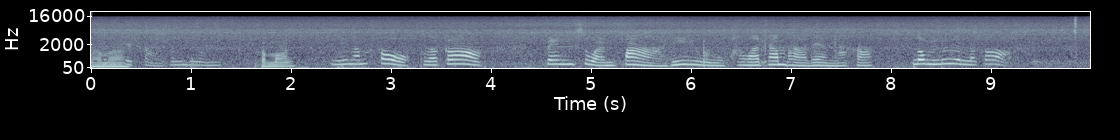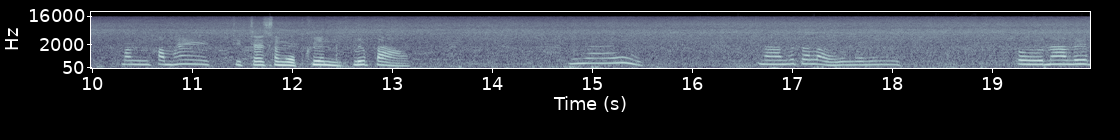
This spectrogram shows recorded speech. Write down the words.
มมามาไปขายข้างบนคอมอนนี่น้ำตกแล้วก็เป็นสวนป่าที่อยู่ภาวะถ้ำผาแดนนะคะล่มลื่นแล้วก็ มันทำให้จิตใจสงบขึ้นหรือเปล่านี่ไงน้ำก็จะไหลลงมานี่เออน่าเล่น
